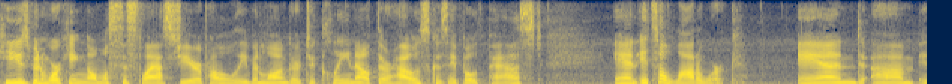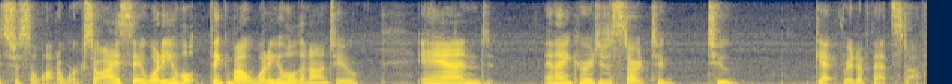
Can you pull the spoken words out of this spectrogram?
he's been working almost this last year, probably even longer, to clean out their house because they both passed, and it's a lot of work, and um, it's just a lot of work. So I say, what do you hold? Think about what are you holding on to, and and I encourage you to start to to get rid of that stuff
